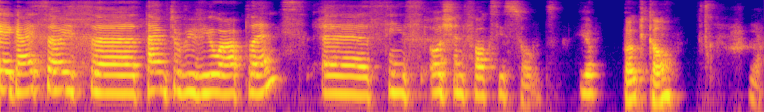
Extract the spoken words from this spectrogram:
Okay, guys, so it's uh, time to review our plans uh, since Ocean Fox is sold. Yep. Boat gone. Yeah,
